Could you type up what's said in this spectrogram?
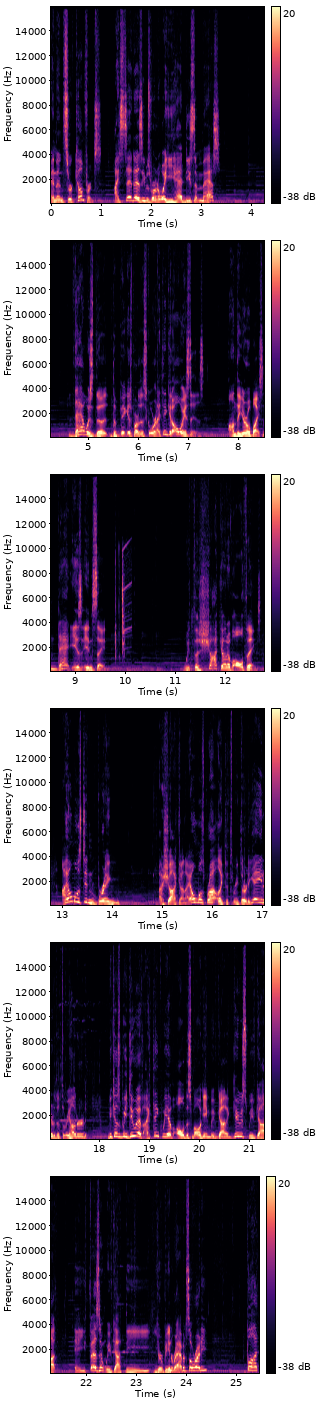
and then circumference. I said as he was running away he had decent mass. That was the, the biggest part of the score, and I think it always is, on the Euro Bison. That is insane. With the shotgun of all things. I almost didn't bring a shotgun. I almost brought like the 338 or the 300, because we do have, I think we have all the small game. We've got a goose, we've got a pheasant, we've got the European rabbits already, but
